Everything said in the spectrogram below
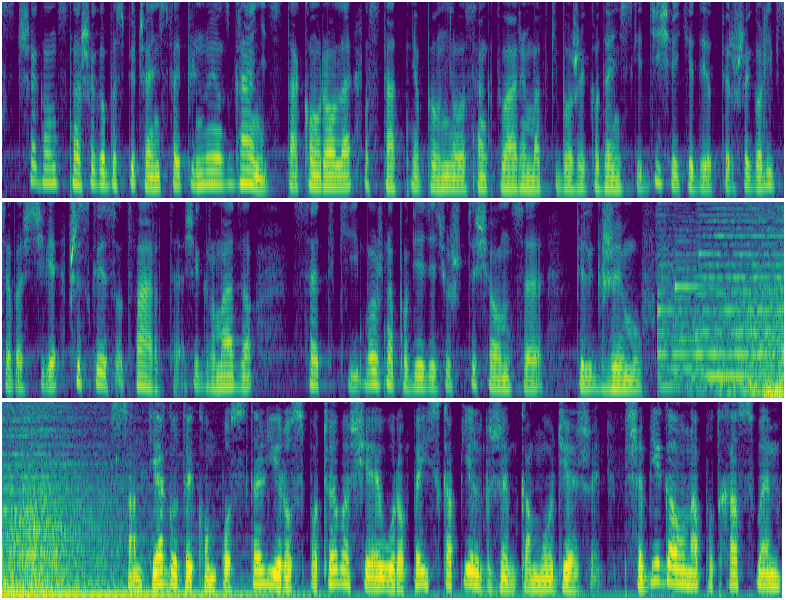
strzegąc naszego bezpieczeństwa i pilnując granic. Taką rolę ostatnio pełniło sanktuarium Matki Bożej Kodeńskiej. Dzisiaj, kiedy od 1 lipca właściwie wszystko jest otwarte, się gromadzą setki, można powiedzieć już tysiące pielgrzymów. W Santiago de Composteli rozpoczęła się europejska pielgrzymka młodzieży. Przebiega ona pod hasłem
